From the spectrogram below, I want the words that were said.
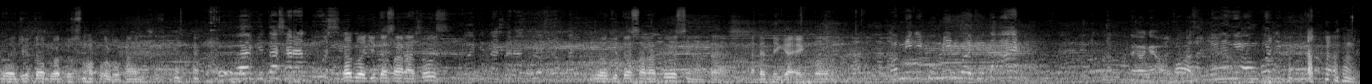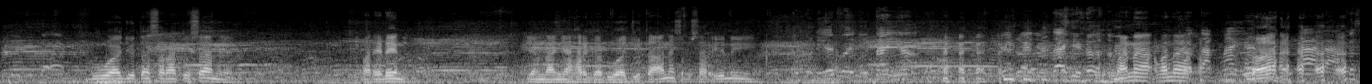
Dua juta dua ratus lima puluhan. Dua juta seratus. Oh dua juta seratus. Dua juta seratus. Dua juta seratus. Ada tiga ekor. Kami di bumi dua jutaan. Dengan ongkos. Dengan ongkos di bumi. Dua juta seratusan ya. Pak Deden. Yang nanya harga 2 jutaan yang sebesar ini. Dia dua juta ya. Dua juta ya. Mana mana? Otakna ya. Ah. Terus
